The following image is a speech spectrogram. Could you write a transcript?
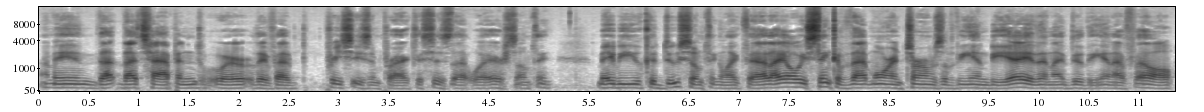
I mean that that's happened where they've had preseason practices that way or something. Maybe you could do something like that. I always think of that more in terms of the NBA than I do the NFL.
